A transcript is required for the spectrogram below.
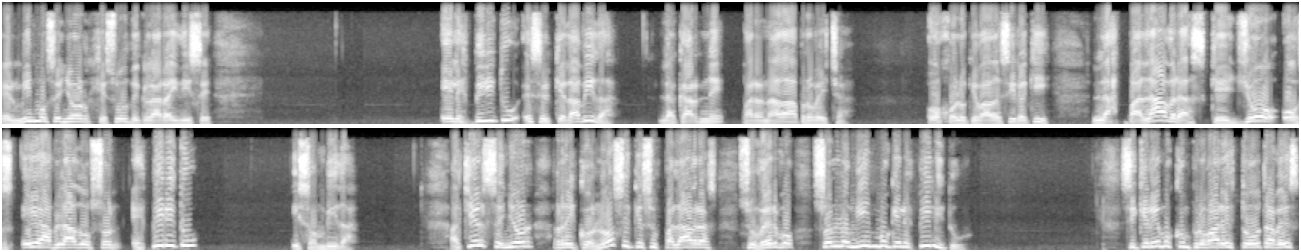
el mismo Señor Jesús declara y dice, el Espíritu es el que da vida, la carne para nada aprovecha. Ojo lo que va a decir aquí. Las palabras que yo os he hablado son espíritu y son vida. Aquí el Señor reconoce que sus palabras, su verbo, son lo mismo que el Espíritu. Si queremos comprobar esto otra vez,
